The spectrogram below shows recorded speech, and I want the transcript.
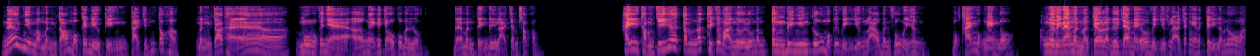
nếu như mà mình có một cái điều kiện tài chính tốt hơn mình có thể uh, mua một cái nhà ở ngay cái chỗ của mình luôn để mình tiện đi lại chăm sóc ông. Hay thậm chí tâm nói thiệt với mọi người luôn tâm từng đi nghiên cứu một cái viện dưỡng lão bên phú mỹ hưng một tháng một ngàn đô người Việt Nam mình mà kêu là đưa cha mẹ vào viện dưỡng lão chắc nghe nó kỳ lắm đúng không ạ?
